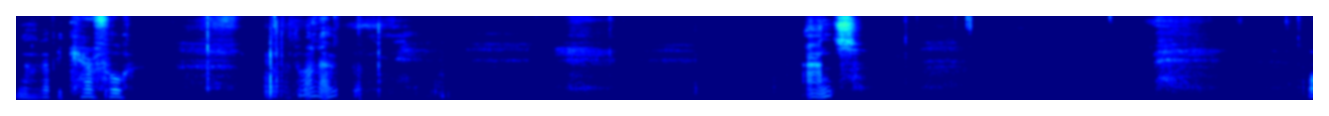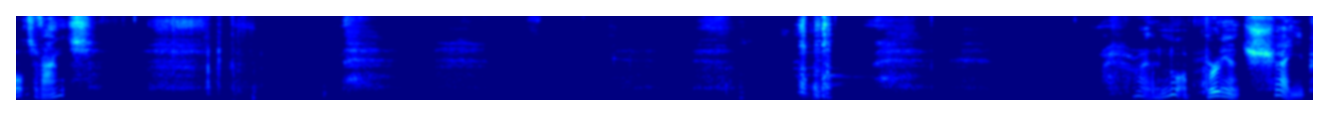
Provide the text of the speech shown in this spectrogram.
No, I've got to be careful. Oh, hello. Ants. Lots of ants. Right, they're not a brilliant shape.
